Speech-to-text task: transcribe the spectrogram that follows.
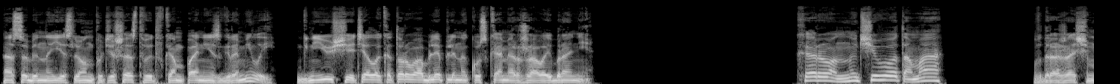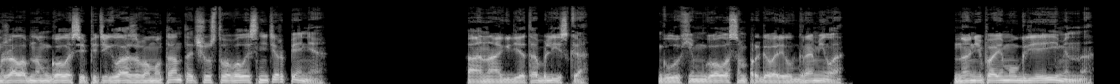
Особенно если он путешествует в компании с громилой, гниющее тело которого облеплено кусками ржавой брони. «Харон, ну чего там, а?» В дрожащем жалобном голосе пятиглазого мутанта чувствовалось нетерпение. Она где-то близко, глухим голосом проговорил Громила. Но не пойму, где именно.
